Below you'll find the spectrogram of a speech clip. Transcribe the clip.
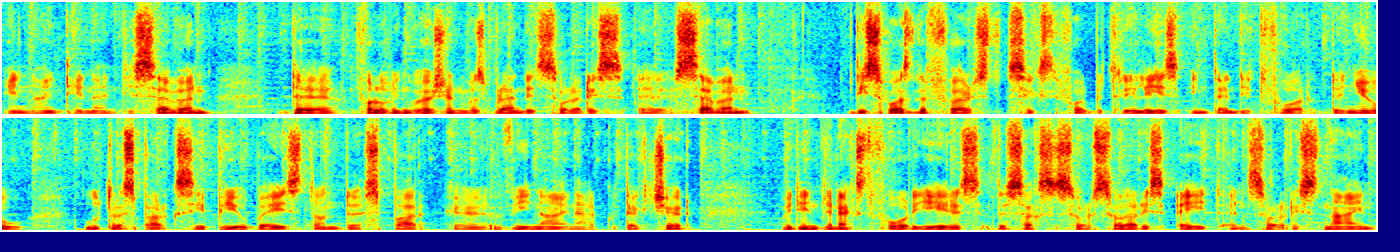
in 1997. The following version was branded Solaris uh, 7. This was the first 64-bit release intended for the new UltraSPARC CPU based on the SPARC uh, V9 architecture. Within the next four years, the successor Solaris 8 and Solaris 9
